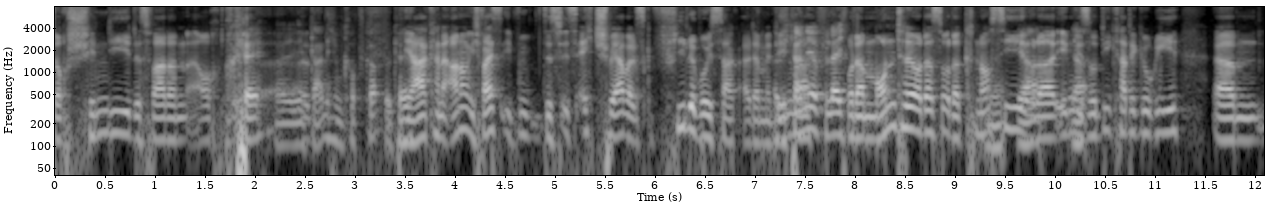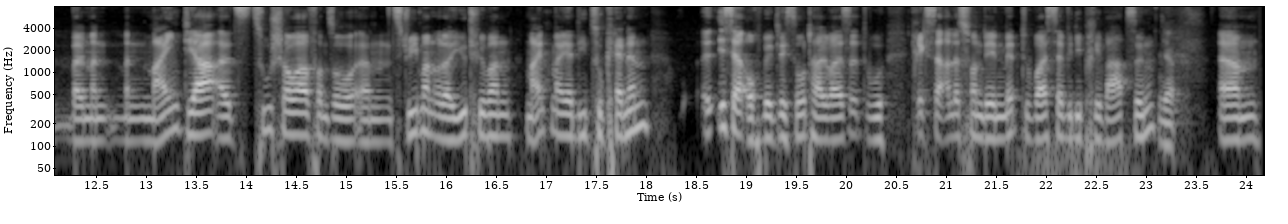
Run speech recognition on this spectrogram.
doch Shindy, das war dann auch. Okay, Äh, gar nicht im Kopf gehabt, okay. Ja, keine Ahnung. Ich weiß, ich, das ist echt schwer, weil es gibt viele, wo ich sage, Alter, mit also ich denen kann mal- ja vielleicht. oder Monte oder so oder Knossi Ja, oder irgendwie ja. so die Kategorie, ähm, weil man, man meint ja als Zuschauer von so ähm, Streamern oder YouTubern, meint man ja die zu kennen. Ist ja auch wirklich so teilweise. Du kriegst ja alles von denen mit, du weißt ja, wie die privat sind. Ja. Ähm,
